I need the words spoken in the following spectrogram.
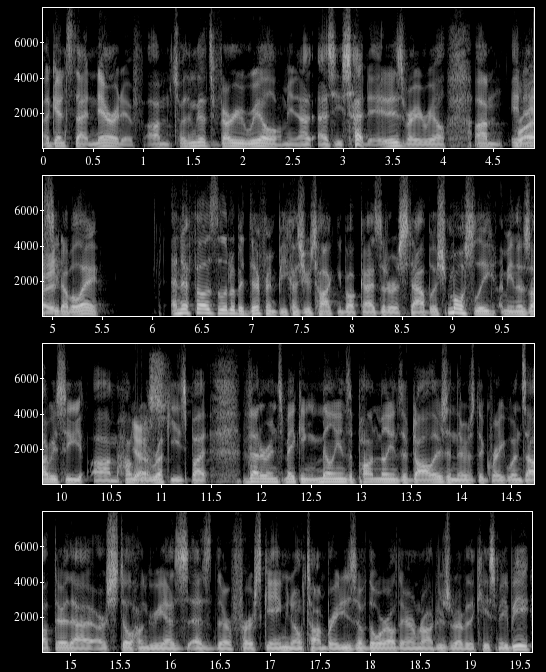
against that narrative. Um, so I think that's very real. I mean, as he said, it is very real um, in right. NCAA. NFL is a little bit different because you're talking about guys that are established mostly. I mean, there's obviously um, hungry yes. rookies, but veterans making millions upon millions of dollars, and there's the great ones out there that are still hungry as as their first game. You know, Tom Brady's of the world, Aaron Rodgers, whatever the case may be.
